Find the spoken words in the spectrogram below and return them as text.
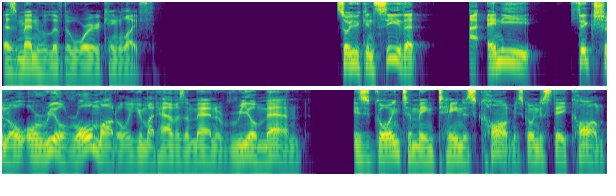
as men who live the warrior king life. So you can see that any fictional or real role model you might have as a man, a real man, is going to maintain his calm. He's going to stay calm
